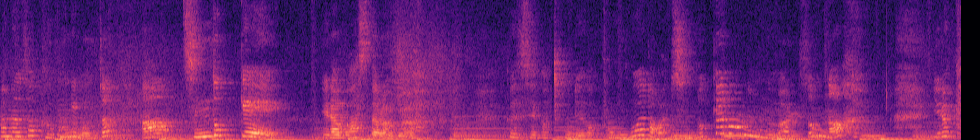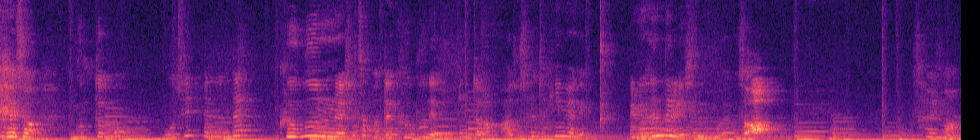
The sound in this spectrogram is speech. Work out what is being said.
하면서 그분이 먼저 아 진돗개라고 하시더라고요 그래서 제가 어, 내가 본고에다가 진돗개라는 말을 썼나? 이렇게 해서 문득 어? 뭐지? 했는데 그분을 살짝 봤더니 그분의 눈동자가 아주 살짝 희미하게 이렇게 흔들리시는 거예요. 그래서 아! 설마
